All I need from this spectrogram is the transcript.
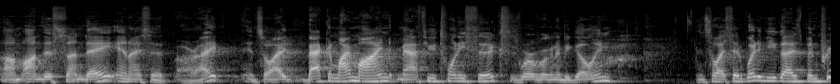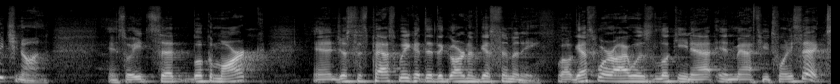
Um, on this Sunday, and I said, All right. And so I, back in my mind, Matthew 26 is where we're going to be going. And so I said, What have you guys been preaching on? And so he said, Book of Mark. And just this past week, I did the Garden of Gethsemane. Well, guess where I was looking at in Matthew 26?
